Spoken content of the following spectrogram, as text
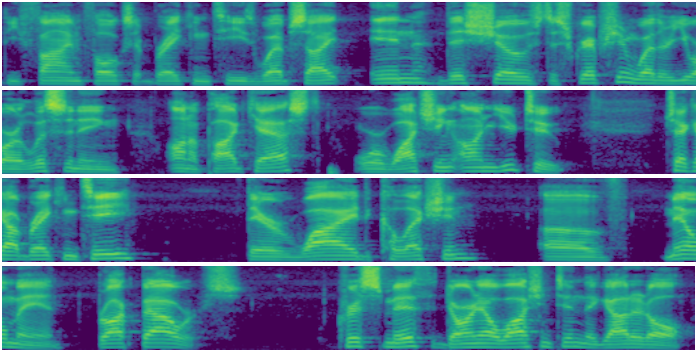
the fine folks at Breaking T's website in this show's description, whether you are listening on a podcast or watching on YouTube. Check out Breaking T, their wide collection of Mailman, Brock Bowers, Chris Smith, Darnell Washington. They got it all.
